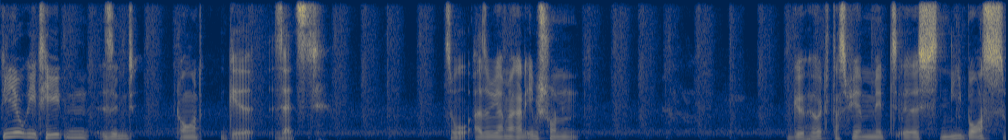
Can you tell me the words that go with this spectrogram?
Prioritäten sind dort gesetzt. So, also wir haben ja gerade eben schon gehört, dass wir mit äh, Sneeboss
